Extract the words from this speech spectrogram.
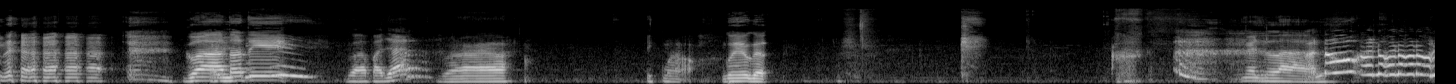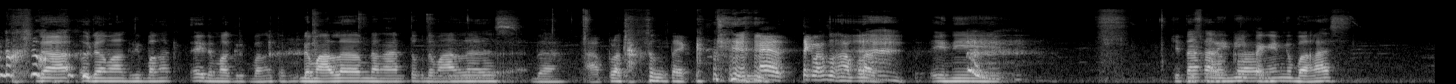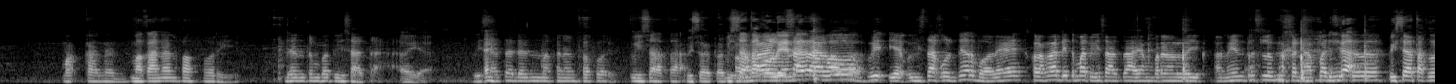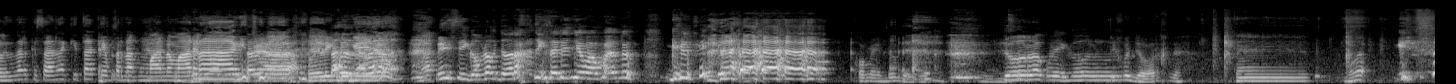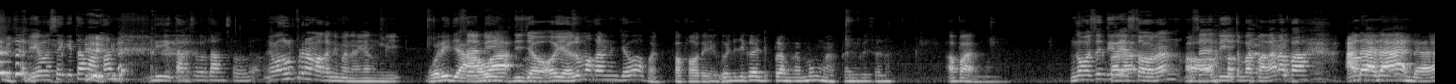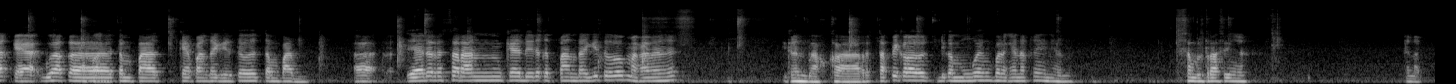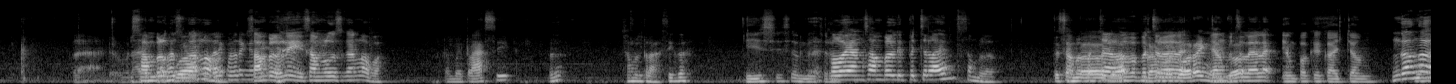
gua Toti. Gua Pajar. Gua Iqmal. Gue yoga. Nggak jelas. Aduh, aduh, aduh, aduh, aduh. Udah udah maghrib banget. Eh udah maghrib banget. Udah malam, udah ngantuk, udah males. Udah. Upload langsung tag. eh, tag langsung upload. Ini kita Habis kali ini pengen ngebahas Makanan. makanan favorit. Dan tempat wisata. Oh iya. Wisata dan makanan favorit. Wisata. Wisata. Wisata nggak kuliner wisata apa lu, apa? wi- ya wisata kuliner boleh. Kalau nggak di tempat wisata yang pernah lu anuin terus lu makan apa di situ? wisata kuliner ke sana kita kayak pernah ke mana-mana gitu. Ya, keliling dunia. Nih si goblok jorok nih tadi nyium apa lu? Gini. Komedo bego. jorok bego lu. Jadi kok jorok ya? Nggak? Iya maksudnya kita makan di Tangsel-Tangsel. Emang lu pernah makan di mana? Yang di Gua di Jawa. Di, di Jawa. Oh ya, lu makan di Jawa apa? Favorit Ya, gue juga di pulang kampung makan gue sana. Apaan? Enggak maksudnya di Kalau- restoran, maksudnya Oh. di tempat makan apa? Ada ada Makanan? ada kayak gua ke Apaan? tempat kayak pantai gitu tempat eh, ya ada restoran kayak di deket pantai gitu makanannya ikan bakar tapi kalau di kampung gue yang paling enaknya ini kan sambal terasinya enak Sambal kesukaan lo Menarik, apa? menarik, menarik. Sambal nih, sambal kesukaan lo apa? Sampai terasi. Hah? sambal terasi gua Iya sih sambil Kalau yang sambal di pecel ayam itu sambal apa? Terus Sambal sambal pecel, Sambal pecel sambal lele. goreng yang juga. pecel lele. yang pakai kacang. Enggak, enggak,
